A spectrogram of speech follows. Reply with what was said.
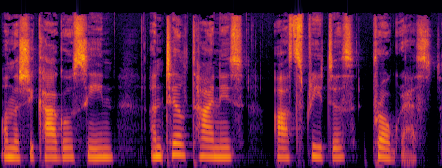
on the Chicago scene until Tiny's arthritis progressed.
